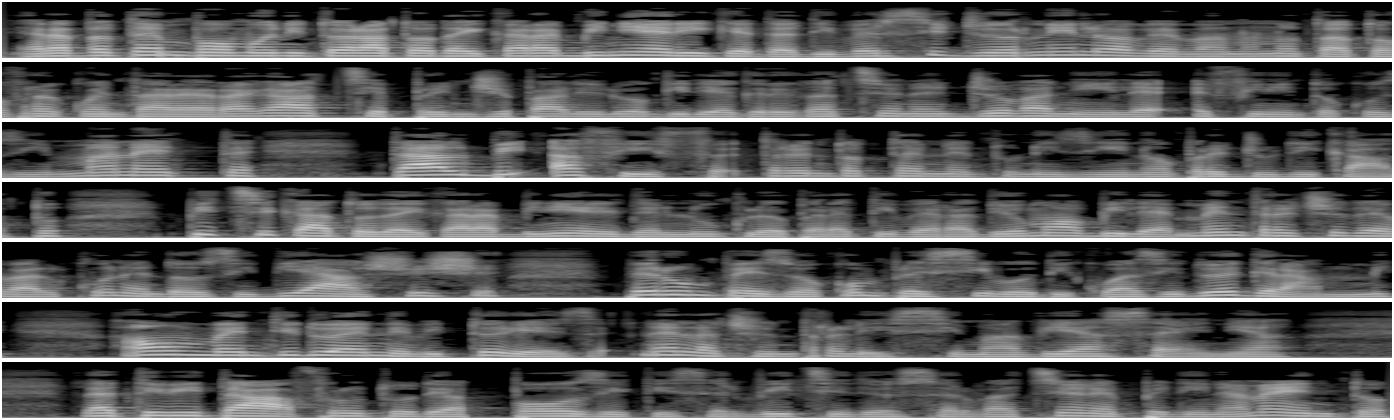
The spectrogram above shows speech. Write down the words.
Era da tempo monitorato dai carabinieri che da diversi giorni lo avevano notato frequentare ragazzi e principali luoghi di aggregazione giovanile e finito così in manette Talbi Afif, 38enne tunisino, pregiudicato, pizzicato dai carabinieri del nucleo operative radiomobile mentre cedeva alcune dosi di hashish per un peso complessivo di quasi 2 grammi a un 22enne vittoriese nella centralissima via Senia. L'attività, frutto di appositi servizi di osservazione e pedinamento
